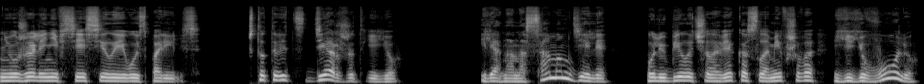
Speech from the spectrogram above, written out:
«Неужели не все силы его испарились? Что-то ведь держит ее. Или она на самом деле полюбила человека, сломившего ее волю?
